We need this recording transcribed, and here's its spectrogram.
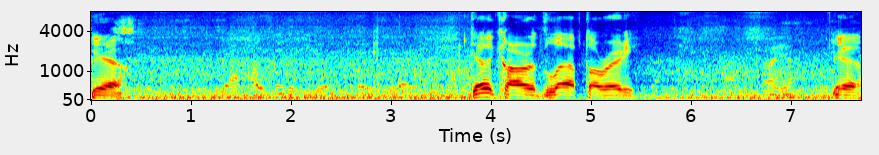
Yeah. The other car had left already. Oh yeah. Yeah.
